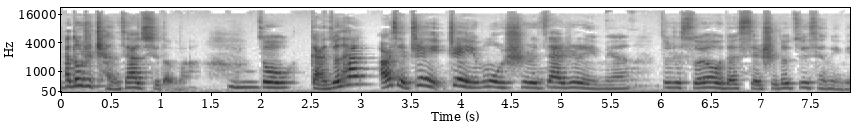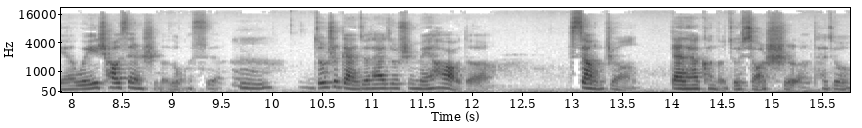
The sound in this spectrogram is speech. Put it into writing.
它都是沉下去的嘛，嗯，就感觉它，而且这这一幕是在这里面，就是所有的写实的剧情里面唯一超现实的东西，嗯。就是感觉它就是美好的象征，但它可能就消失了，它就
